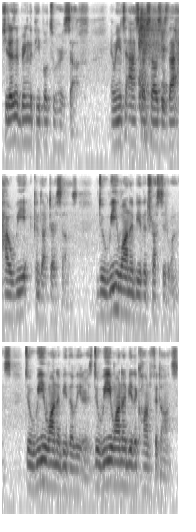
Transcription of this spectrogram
She doesn't bring the people to herself. And we need to ask ourselves: Is that how we conduct ourselves? Do we want to be the trusted ones? Do we want to be the leaders? Do we want to be the confidants?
